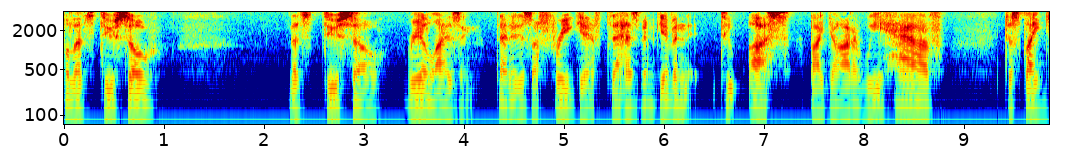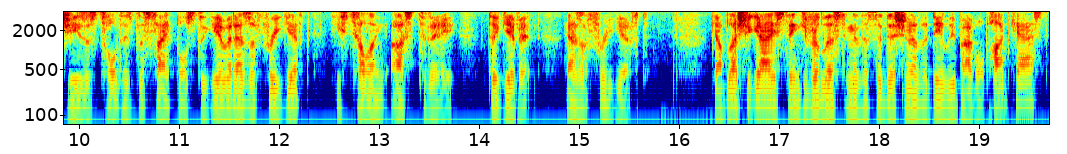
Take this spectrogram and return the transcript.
But let's do so let's do so realizing that it is a free gift that has been given to us by God and we have just like Jesus told his disciples to give it as a free gift, he's telling us today to give it as a free gift. God bless you guys. Thank you for listening to this edition of the Daily Bible Podcast.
